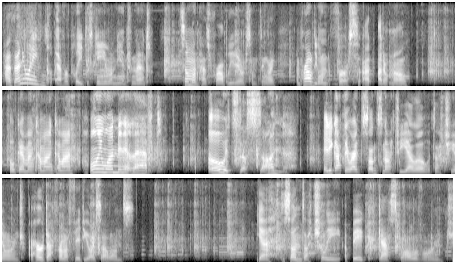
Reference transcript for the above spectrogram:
Has anyone even ever played this game on the internet? Someone has probably there or something like. I'm probably one of the first. I I don't know. Okay, man, come on, come on. Only one minute left. Oh, it's the sun. Eddie got the right. The sun's not yellow. It's actually orange. I heard that from a video I saw once. Yeah, the sun's actually a big gas ball of orange.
